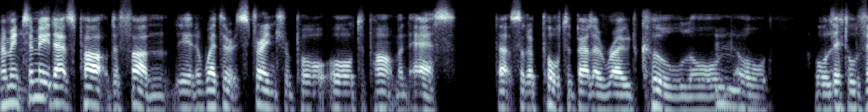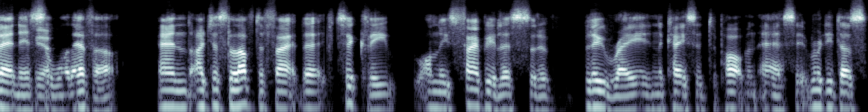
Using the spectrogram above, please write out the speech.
I mean, to me, that's part of the fun. You know, whether it's Strange Report or Department S, that sort of Portobello Road cool or mm. or or Little Venice yeah. or whatever. And I just love the fact that, particularly on these fabulous sort of Blu-ray, in the case of Department S, it really does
